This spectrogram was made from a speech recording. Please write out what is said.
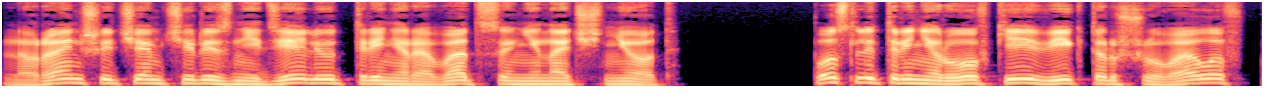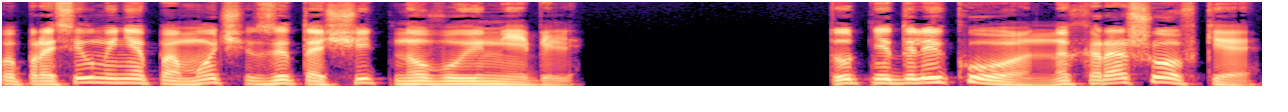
но раньше, чем через неделю, тренироваться не начнет. После тренировки Виктор Шувалов попросил меня помочь затащить новую мебель. «Тут недалеко, на Хорошовке»,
